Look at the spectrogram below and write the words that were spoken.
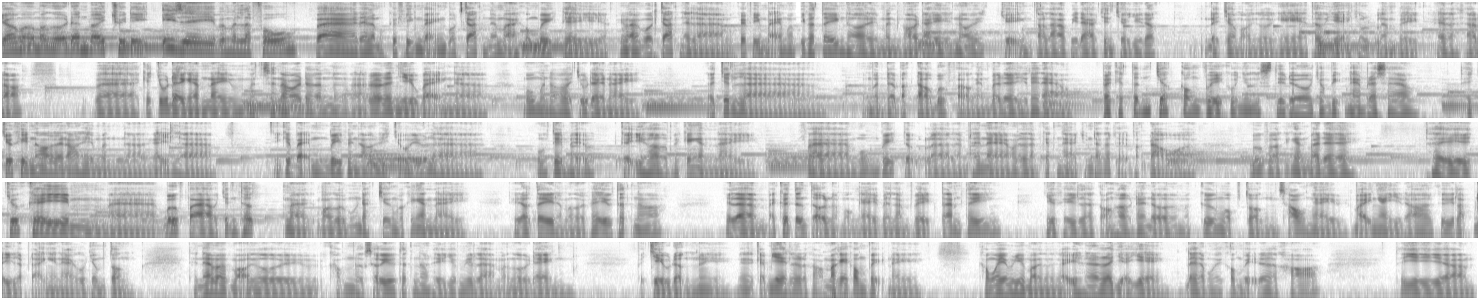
Chào mừng mọi người đến với 3D Easy và mình là Phú. Và đây là một cái phiên bản podcast. Nếu mà ai không biết thì phiên bản podcast này là một cái phiên bản mà chỉ có tiếng thôi. Thì mình ngồi đây nói chuyện tào lao với đao trên trời dưới đất Để cho mọi người nghe thư giãn trong lúc làm việc hay là sao đó. Và cái chủ đề ngày hôm nay mình sẽ nói đến là rất là nhiều bạn ờ, muốn mình nói về chủ đề này. Đó chính là mình đã bắt đầu bước vào ngành 3D như thế nào về cái tính chất công việc của những studio trong Việt Nam ra sao? Thì trước khi nói về nó thì mình à, nghĩ là những cái bạn muốn biết về nó thì chủ yếu là muốn tìm hiểu kỹ hơn về cái ngành này và muốn biết được là làm thế nào hay là làm cách nào chúng ta có thể bắt đầu à, bước vào cái ngành 3D thì trước khi mà bước vào chính thức mà mọi người muốn đặt chân vào cái ngành này, thì đầu tiên là mọi người phải yêu thích nó. Như là bạn cứ tưởng tượng là một ngày bạn làm việc 8 tiếng nhiều khi là còn hơn thế nữa mà cứ một tuần 6 ngày 7 ngày gì đó cứ lặp đi lặp lại ngày nào cũng trong tuần. Thì nếu mà mọi người không được sự yêu thích nó thì giống như là mọi người đang phải chịu đựng nó vậy. Nên là cảm giác rất là khó. Mà cái công việc này không có giống như mọi người nghĩ nó rất là dễ dàng. Đây là một cái công việc rất là khó. Tại vì uh,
